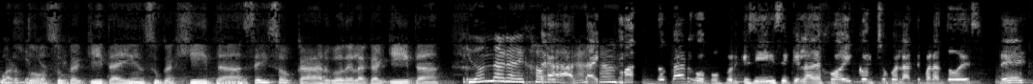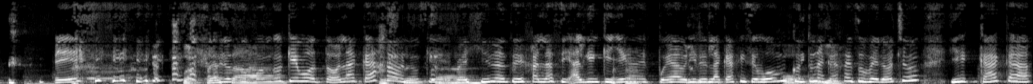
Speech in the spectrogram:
Guardó ingenioso. su caquita ahí en su cajita, se hizo cargo de la caquita. ¿Y dónde habrá dejado la Hasta ahí caja? no me hizo cargo, pues, porque si dice que la dejó ahí con chocolate para todos. ¿eh? Eh, ¡Sorpresa! Pero supongo que botó la caja, ¿o no? Que imagínate dejarla así. Alguien que llega después a abrir la caja y dice, wow, me encontré una caja de Super 8 y es caca.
